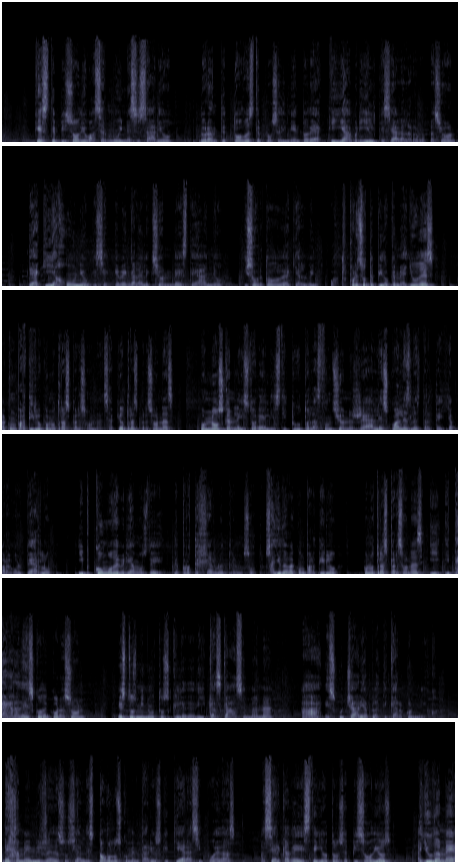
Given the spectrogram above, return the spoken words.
que este episodio va a ser muy necesario durante todo este procedimiento de aquí a abril que se haga la revocación, de aquí a junio que, se, que venga la elección de este año y sobre todo de aquí al 24. Por eso te pido que me ayudes a compartirlo con otras personas, a que otras personas conozcan la historia del instituto, las funciones reales, cuál es la estrategia para golpearlo y cómo deberíamos de, protegerlo entre nosotros. Ayúdame a compartirlo con otras personas y, te agradezco de corazón estos minutos que le dedicas cada semana a escuchar y a platicar conmigo. Déjame en mis redes sociales todos los comentarios que quieras y puedas acerca de este y otros episodios. Ayúdame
